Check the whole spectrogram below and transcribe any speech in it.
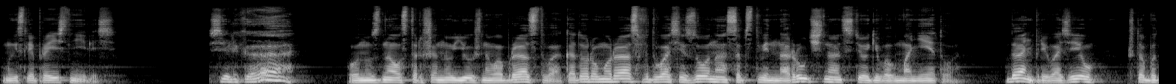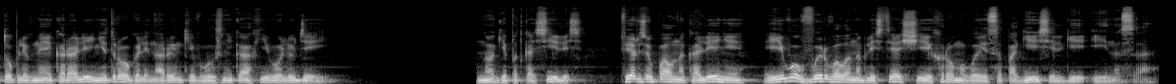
Мысли прояснились. «Сельга?» Он узнал старшину Южного Братства, которому раз в два сезона собственноручно отстегивал монету. Дань привозил, чтобы топливные короли не трогали на рынке в Лужниках его людей. Ноги подкосились, Ферзь упал на колени, и его вырвало на блестящие хромовые сапоги Сельги Иноса.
